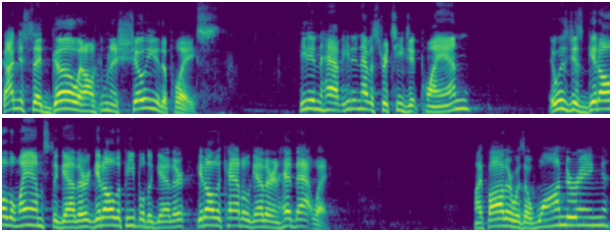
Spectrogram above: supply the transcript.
God just said, Go, and I'm going to show you the place. He didn't, have, he didn't have a strategic plan. It was just get all the lambs together, get all the people together, get all the cattle together, and head that way. My father was a wandering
